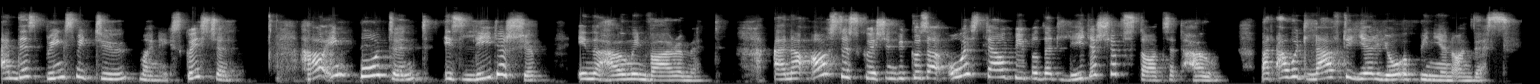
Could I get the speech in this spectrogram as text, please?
And this brings me to my next question. How important is leadership in the home environment? And I ask this question because I always tell people that leadership starts at home. But I would love to hear your opinion on this.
